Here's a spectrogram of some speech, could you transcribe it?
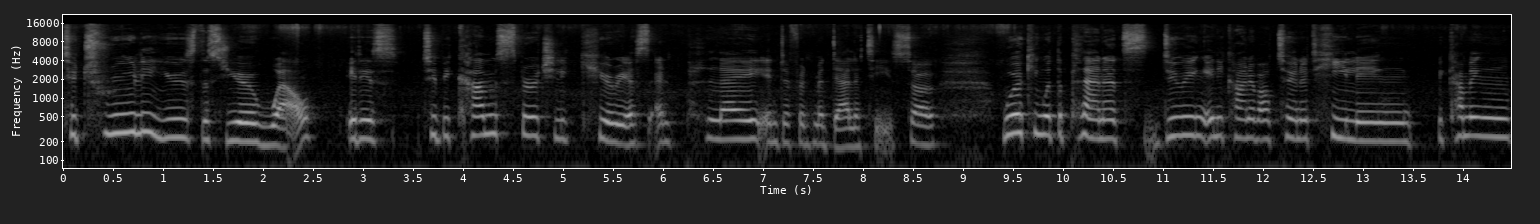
To truly use this year well, it is to become spiritually curious and play in different modalities. So, working with the planets, doing any kind of alternate healing, becoming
